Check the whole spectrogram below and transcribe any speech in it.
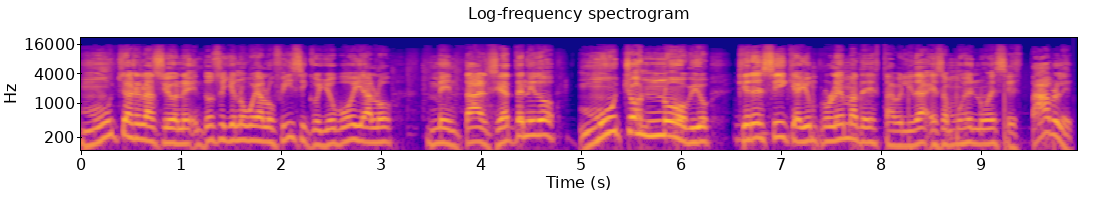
muchas relaciones. Entonces, yo no voy a lo físico, yo voy a lo mental. Si ha tenido muchos novios, quiere decir que hay un problema de estabilidad. Esa mujer no es estable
